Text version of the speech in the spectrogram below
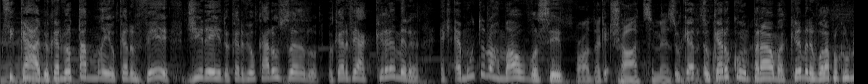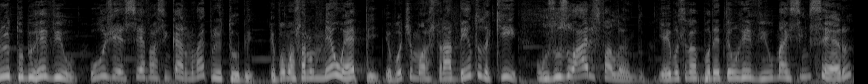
se cabe, eu quero ver o tamanho, eu quero ver direito, eu quero ver o cara usando, eu quero ver a câmera. É, é muito normal você. Product shots mesmo. Eu quero, que eu quero né? comprar uma câmera, eu vou lá procurar no YouTube o review. O GC fala assim, cara, não vai pro YouTube. Eu vou mostrar no meu app, eu vou te mostrar dentro daqui os usuários falando. E aí você vai poder ter um review mais sincero.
